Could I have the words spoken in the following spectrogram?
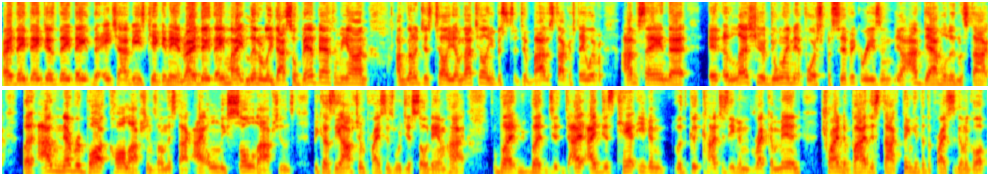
Right? They they just they they the HIV's kicking in. Right? They they might literally die. So Bed Bath and Beyond. I'm gonna just tell you. I'm not telling you to, to buy the stock or stay away from. I'm saying that it, unless you're doing it for a specific reason. You know, I've dabbled in the stock, but I've never bought call options on this stock. I only sold options because the option prices were just so damn high. But but I, I just can't even with good conscience even recommend trying to buy this stock thinking that the price is going to go up.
